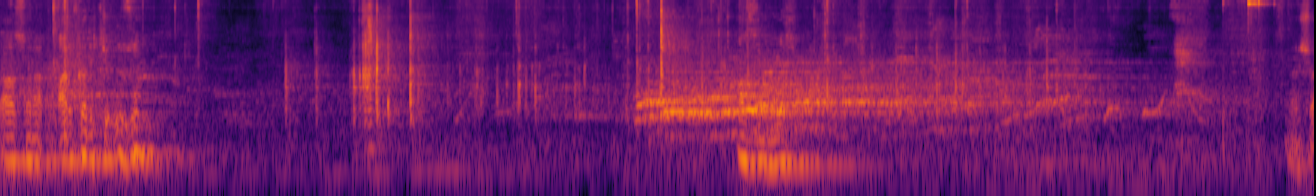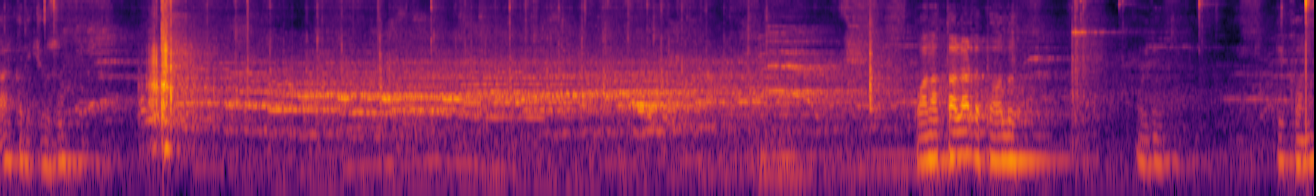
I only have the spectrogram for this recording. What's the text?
Daha sonra arkadaki uzun. Aslında Sonra şu arkadaki uzun Bu anahtarlar da pahalı. Öyle. Bir konu.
